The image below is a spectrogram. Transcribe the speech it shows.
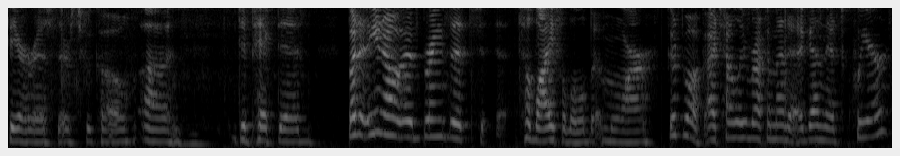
theorists, there's Foucault, uh, depicted. But you know, it brings it to life a little bit more. Good book. I totally recommend it. Again, that's Queer:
